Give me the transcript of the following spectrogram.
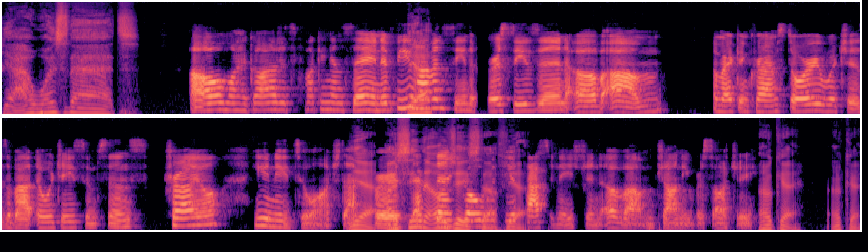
yeah how was that Oh my God, it's fucking insane. If you Yeah? haven't seen the first season of um, American Crime Story, which is about O.J. Simpson's trial, you need to watch that Yeah, I've first, seen and the then O.J. go stuff, with the yeah. assassination of um, Gianni Versace. okay okay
